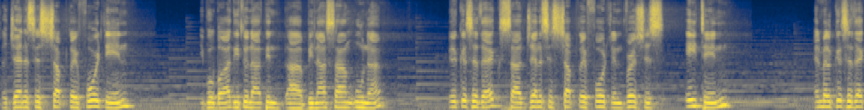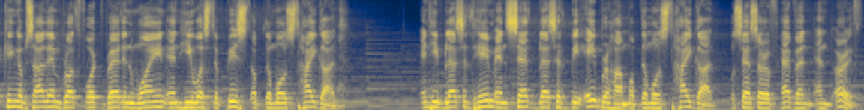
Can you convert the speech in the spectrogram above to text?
sa Genesis chapter 14, ipo ba dito natin uh, binasa ang una? Melchizedek sa Genesis chapter 14 verses 18, And Melchizedek, king of Salem, brought forth bread and wine, and he was the priest of the Most High God. And he blessed him and said, Blessed be Abraham of the Most High God, possessor of heaven and earth.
